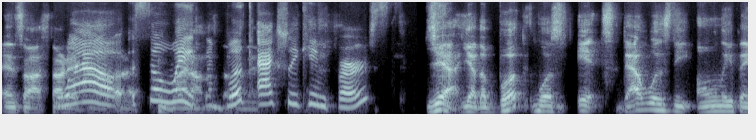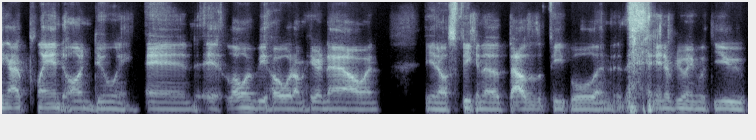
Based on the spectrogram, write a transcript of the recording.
and so I started. Wow. You know, so wait, the book actually came first? Yeah, yeah. The book was it. That was the only thing I planned on doing. And it, lo and behold, I'm here now and you know, speaking to thousands of people and interviewing with you.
